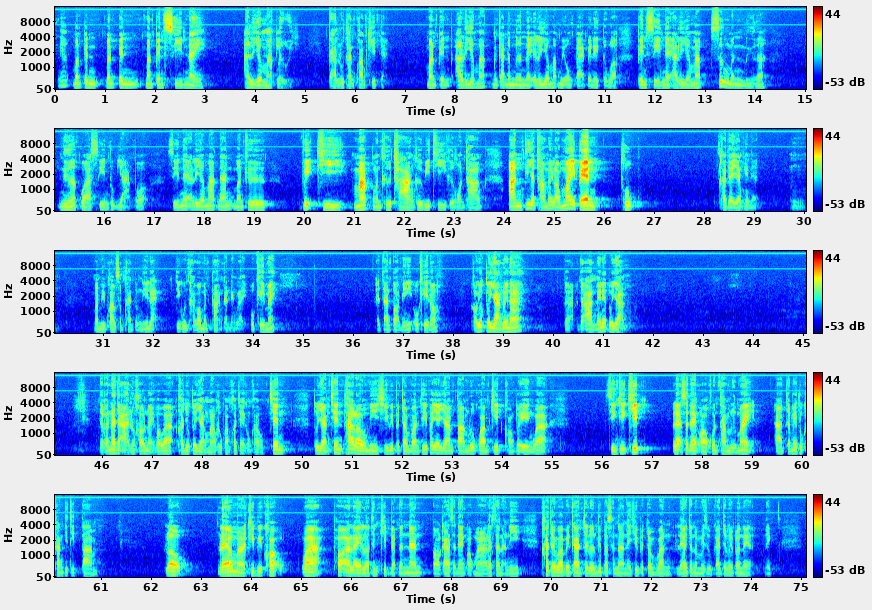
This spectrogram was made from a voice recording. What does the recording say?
เนี่ยมันเป็นมันเป็นมันเป็นศีลในอริยมรรคเลย การรู้ทันความคิดเนี่ย มันเป็นอริยมรรคเป็นการดำเนินในอริยมรรคมีองค์แปดไปในตัว เป็นศีลในอริยมรรคซึ่งมันเหนือเหนือกว่าศีลทุกอย่าง เพราะศีลในอริยมรรคนั้นมันคือวิธีมรรคมันคือทางคือวิธีคือหนทาง อันที่จะทำให้เราไม่เป็นทุกข์เข้าใจอย่างเนี้ยมันมีความสำคัญตรงนี้แหละ ที่คุณถามว่ามันต่างกันอย่างไร โอเคไหม อาจารย์ตอบอย่างนี้โอเคเนาะเขายกตัวอย่างด้วยนะ จะจะอ่านไหมเนี่ยตัวอย่าง แต่ก็น่าจะอ่านของเขาหน่อยเพราะว่าเขายกตัวอย่างมาคือความเข้าใจของเขา เช่น ตัวอย่างเช่น ถ้าเรามีชีวิตประจำวันที่พยายามตามรู้ความคิดของตัวเองว่าสิ่งที่คิดและแสดงออกควรทำหรือไม่ อาจจะไม่ทุกครั้งที่ทิศตามเล่าแล้วมาคิดวิเคราะห์ว่า เพราะอะไรเราถึงคิดแบบนั้นๆ ต่อการแสดงออกมาลักษณะนี้ เข้าใจว่าเป็นการเจริญวิปัสสนาในชีวิตประจำวัน แล้วจะนำไปสู่การเจริญวิปัสสนาในใน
